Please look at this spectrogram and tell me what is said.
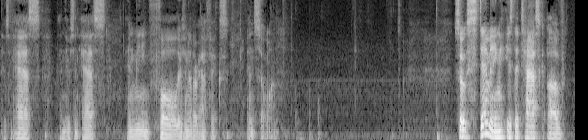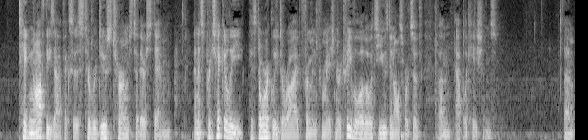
There's an s, and there's an s, and meaning full, there's another affix, and so on. So stemming is the task of taking off these affixes to reduce terms to their stem. And it's particularly historically derived from information retrieval, although it's used in all sorts of um, applications. Um,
